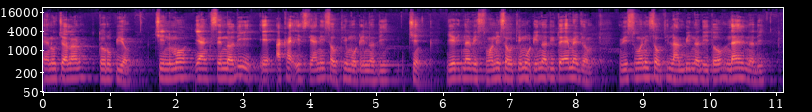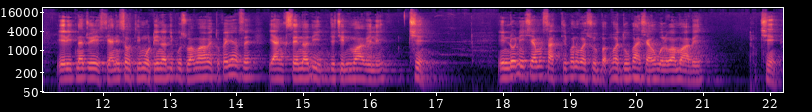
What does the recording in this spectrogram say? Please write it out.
એનું ચલણ તો રૂપિયો. ચીનમાં, યાંગસે નદી એ આખા એશિયાની સૌથી મોટી નદી છે. જે રીતના વિશ્વની સૌથી મોટી નદી તો એમેઝોન, વિશ્વની સૌથી લાંબી નદી તો નાઇલ નદી. એ રીતના જો એશિયાની સૌથી મોટી નદી પૂછવામાં આવે તો કઈ આવશે? યાંગસે નદી, જે ચીનમાં આવેલી છે. ઇન્ડોનેશિયામાં સાતથી પણ વધુ વધુ ભાષાઓ બોલવામાં આવે છે.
